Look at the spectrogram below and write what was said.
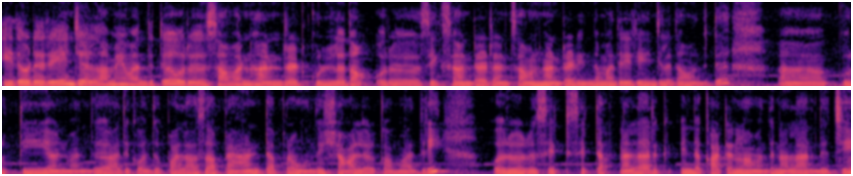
இதோட ரேஞ்ச் எல்லாமே வந்துட்டு ஒரு செவன் ஹண்ட்ரட்குள்ளே தான் ஒரு six hundred and seven hundred இந்த மாதிரி ரேஞ்சில் தான் வந்துட்டு குர்த்தி அண்ட் வந்து அதுக்கு வந்து பலாசா பேண்ட் அப்புறம் வந்து ஷால் இருக்க மாதிரி ஒரு ஒரு செட் செட்டாக நல்லா இருக்குது இந்த காட்டன்லாம் வந்து நல்லா இருந்துச்சு.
